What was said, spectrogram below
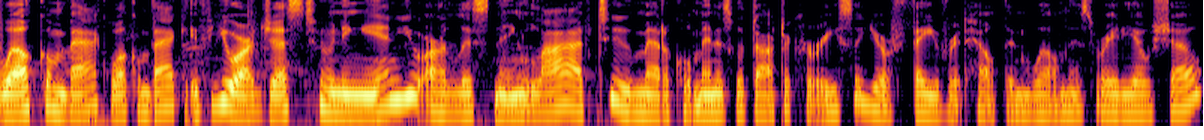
Welcome back. Welcome back. If you are just tuning in, you are listening live to Medical Minutes with Dr. Carissa, your favorite health and wellness radio show.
